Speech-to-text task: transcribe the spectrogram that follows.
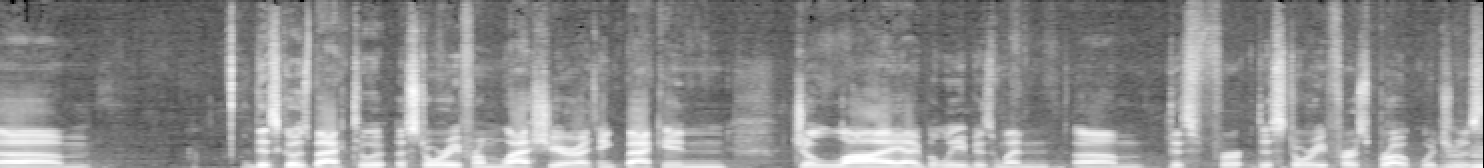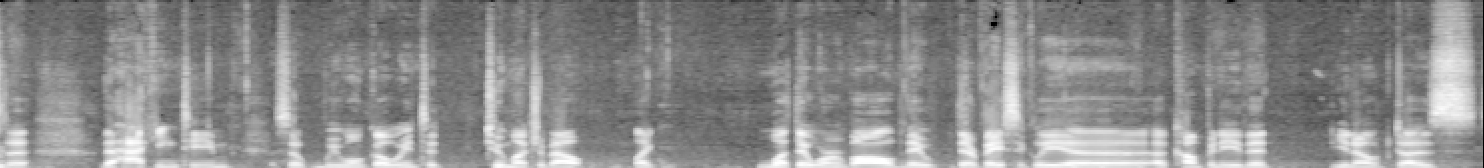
Um, this goes back to a story from last year. I think back in July, I believe, is when um, this this story first broke, which mm-hmm. was the the hacking team. So we won't go into too much about like what they were involved. They they're basically a, a company that you know does.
